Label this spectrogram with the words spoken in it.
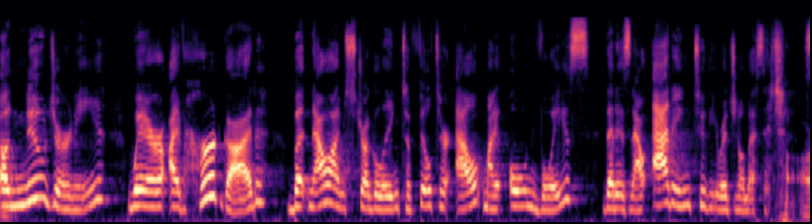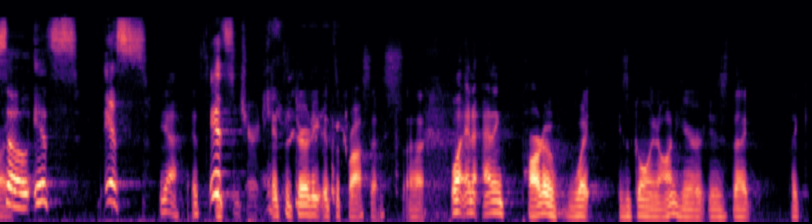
a oh. new journey where I've heard God, but now I'm struggling to filter out my own voice that is now adding to the original message. So it's it's Yeah, it's It's a journey. It's a journey. It's a process. Uh, well, and I think part of what is going on here is that, like,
